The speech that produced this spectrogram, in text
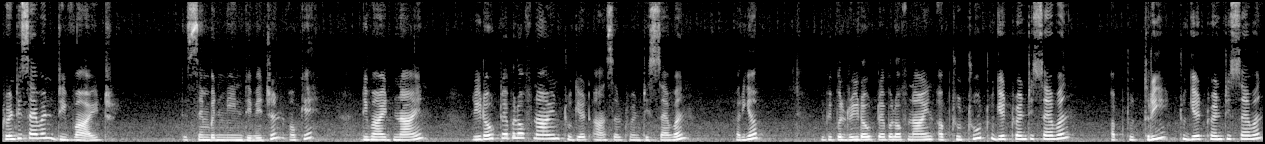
27 divide. This symbol mean division okay? Divide 9 read out table of 9 to get answer 27 hurry up. You people read out table of 9 up to 2 to get 27 up to 3 to get 27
